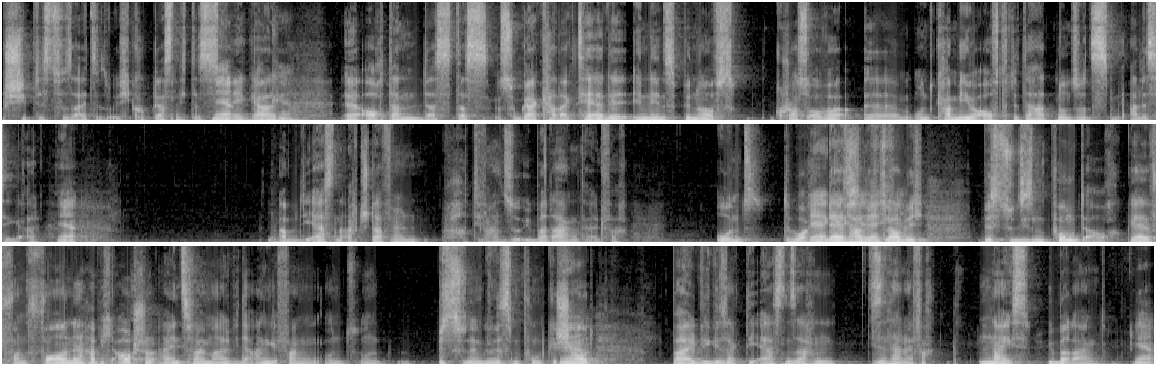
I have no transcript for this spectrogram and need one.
schiebt es zur Seite so. Ich gucke das nicht, das ist Ja, mir egal. okay. Äh, auch dann, dass, dass sogar Charaktere in den Spin-offs Crossover ähm, und Cameo-Auftritte hatten und so, das ist mir alles egal. Ja. Aber die ersten acht Staffeln, ach, die waren so überragend einfach. Und The Walking Ja, Dead habe ich, glaube ja. ich, bis zu diesem Punkt auch, gell, von vorne habe ich auch schon ein, zwei Mal wieder angefangen und, und bis zu einem gewissen Punkt geschaut. Ja. Weil, wie gesagt, die ersten Sachen, die sind halt einfach nice, überragend. Ja.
